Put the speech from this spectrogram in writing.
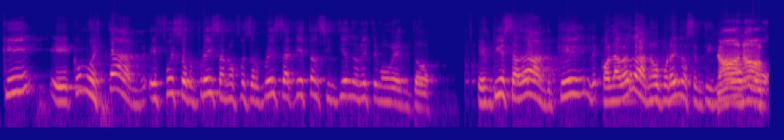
¿qué, eh, ¿cómo están? ¿Fue sorpresa, no fue sorpresa? ¿Qué están sintiendo en este momento? Empieza Dan, ¿qué, con la verdad, ¿no? Por ahí no sentís nada. No, no,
